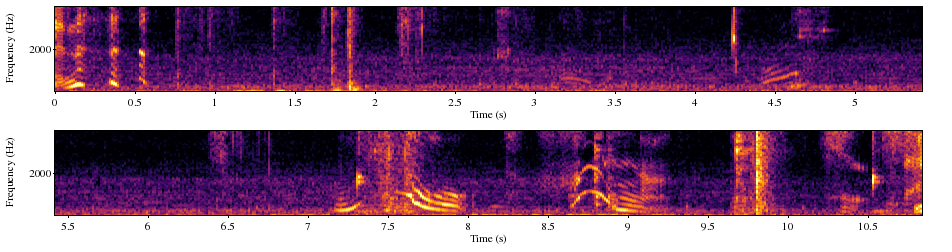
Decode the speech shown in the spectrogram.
Aflin. Ooh, Hana. So,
